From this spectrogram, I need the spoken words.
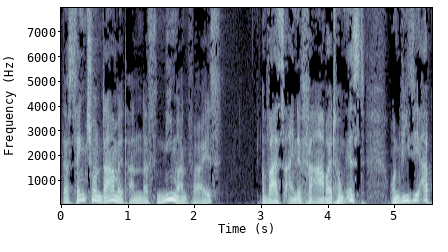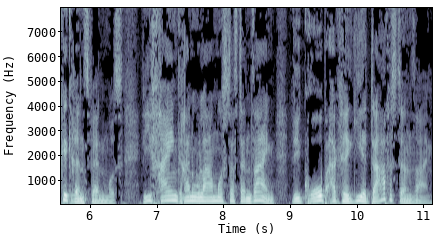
Das fängt schon damit an, dass niemand weiß, was eine Verarbeitung ist und wie sie abgegrenzt werden muss. Wie fein granular muss das denn sein? Wie grob aggregiert darf es denn sein?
